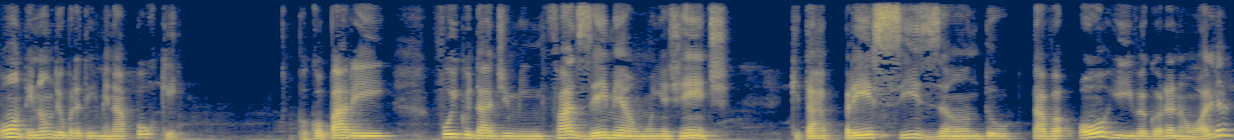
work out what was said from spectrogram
Ontem não deu pra terminar, por quê? Porque eu parei, fui cuidar de mim, fazer minha unha, gente, que tava precisando, tava horrível, agora não, olha.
